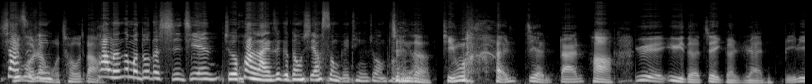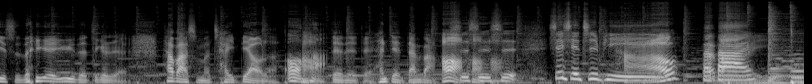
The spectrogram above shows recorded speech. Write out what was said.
下次让我抽到，花了那么多的时间，就是换来这个东西要送给听众朋友。真的，题目很简单哈，越狱的这个人，比利时的越狱的这个人，他把什么拆掉了？哦，好，对对对，很简单吧？是是是，谢谢志平，好，拜拜。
